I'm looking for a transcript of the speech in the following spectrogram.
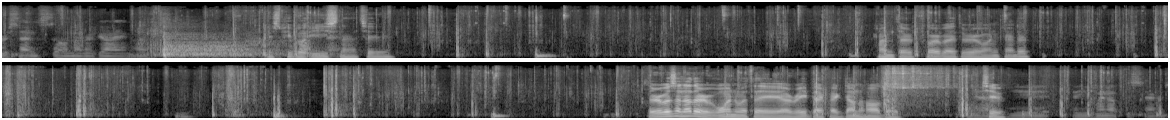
100% still another guy in There's people oh, east man. now too. One third four third floor by 301 kind of. There was another one with a uh, raid backpack down the hall, though. Yeah, Two. He, he went up the stairs.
